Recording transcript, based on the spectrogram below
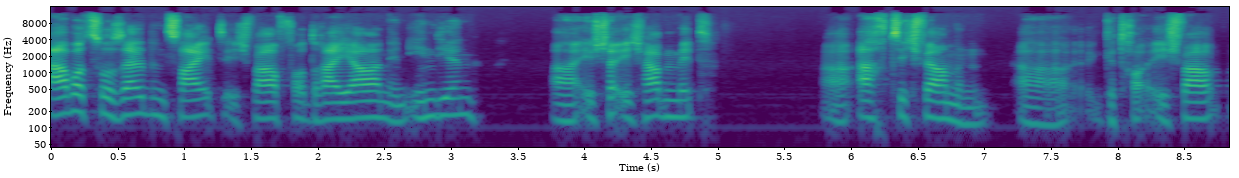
Aber zur selben Zeit, ich war vor drei Jahren in Indien, äh, ich, ich habe mit 80 äh, Firmen äh, getroffen. Ich war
